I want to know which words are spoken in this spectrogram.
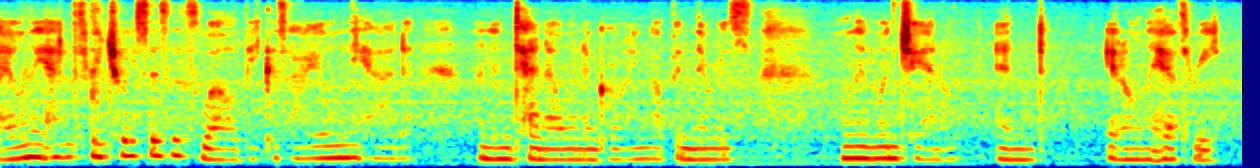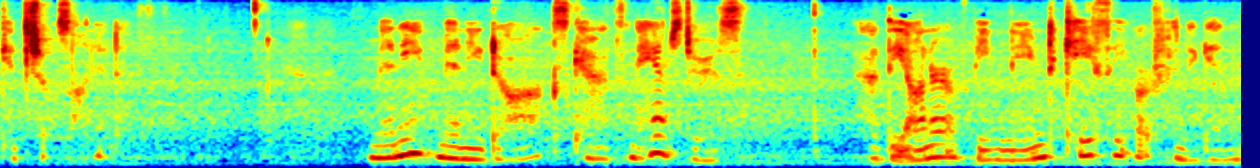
I only had three choices as well because I only had an antenna when I was growing up, and there was only one channel, and it only had three kids shows on it. Many, many dogs, cats, and hamsters had the honor of being named Casey or Finnegan.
